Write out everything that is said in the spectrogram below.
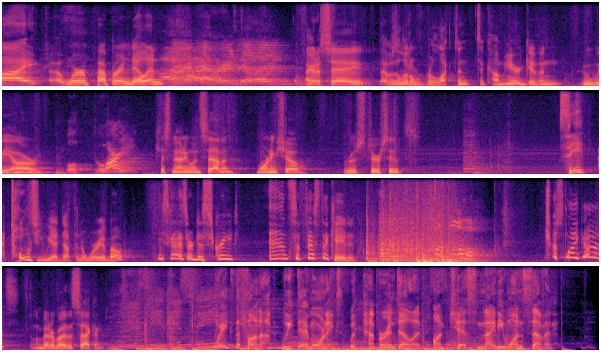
Hi, uh, we're Pepper and Dylan. I gotta say, I was a little reluctant to come here given who we are. Well, who are you? Kiss 91.7, morning show, rooster suits. See, I told you we had nothing to worry about. These guys are discreet and sophisticated. Just like us. Feeling better by the second. Wake the fun up weekday mornings with Pepper and Dylan on Kiss 91.7.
